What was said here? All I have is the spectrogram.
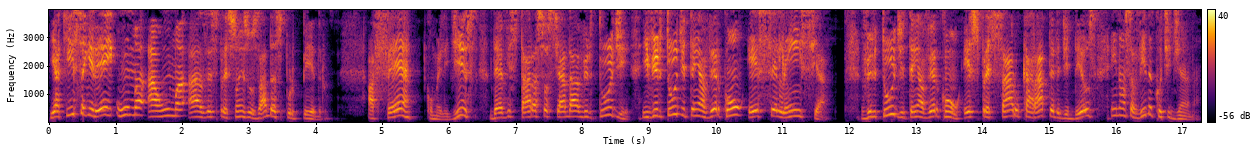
E aqui seguirei uma a uma as expressões usadas por Pedro. A fé, como ele diz, deve estar associada à virtude, e virtude tem a ver com excelência. Virtude tem a ver com expressar o caráter de Deus em nossa vida cotidiana.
